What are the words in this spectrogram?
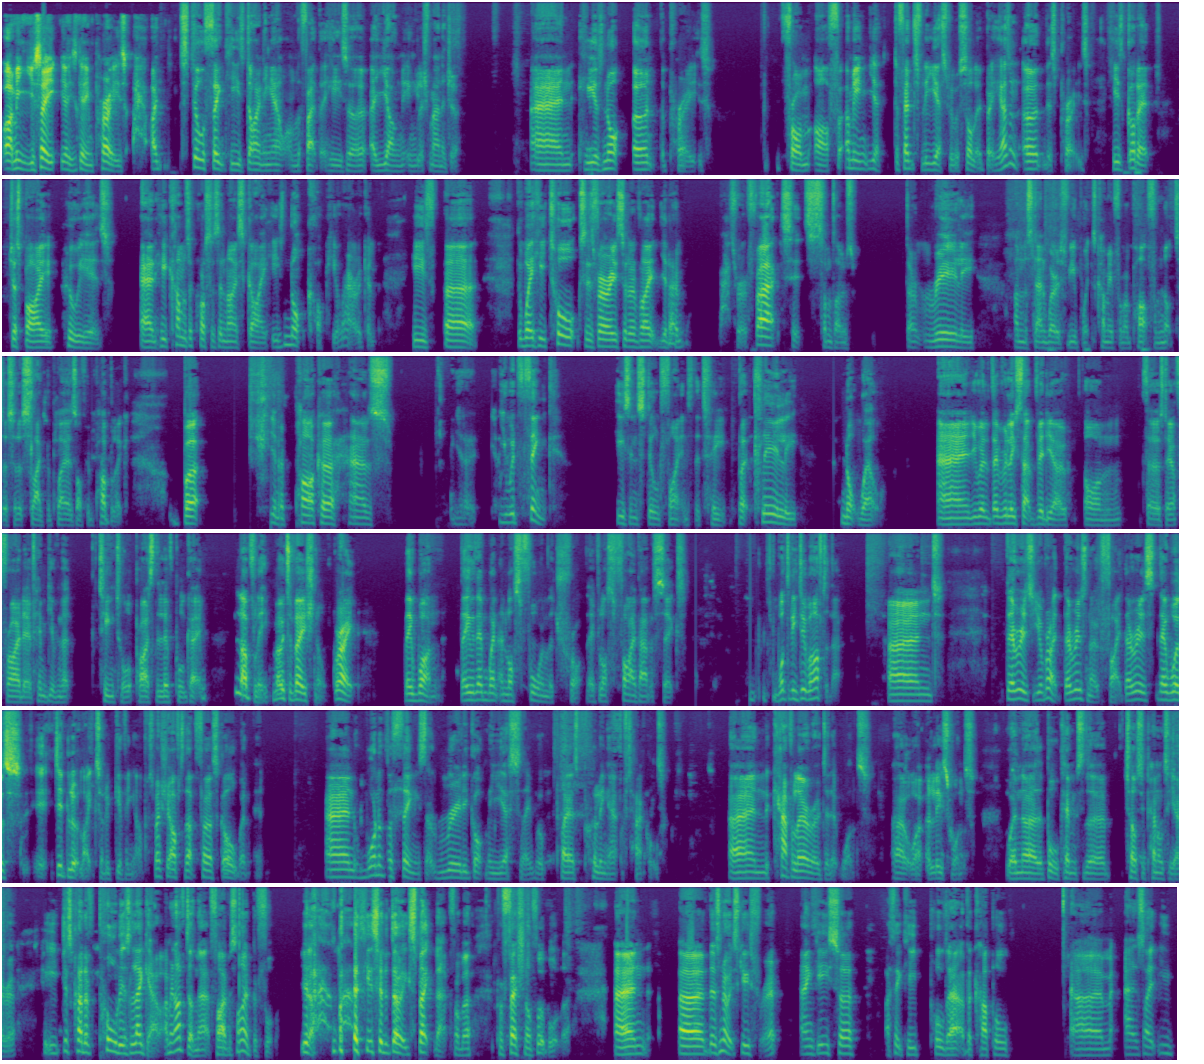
Well, I mean, you say yeah, he's getting praise. I still think he's dining out on the fact that he's a, a young English manager, and he has not earned the praise from our. I mean, yes, defensively, yes, we were solid, but he hasn't earned this praise. He's got it just by who he is, and he comes across as a nice guy. He's not cocky or arrogant. He's uh, the way he talks is very sort of like you know matter of fact. It's sometimes don't really understand where his viewpoint is coming from, apart from not to sort of slag the players off in public. But you know, Parker has, you know, you would think he's instilled fight into the team, but clearly not well. And you they released that video on Thursday or Friday of him giving that team talk prior to the Liverpool game. Lovely, motivational, great. They won. They then went and lost four in the trot. They've lost five out of six. What did he do after that? And there is you're right there is no fight there is there was it did look like sort of giving up especially after that first goal went in and one of the things that really got me yesterday were players pulling out of tackles and Cavaleiro did it once uh, well at least once when uh, the ball came to the Chelsea penalty area he just kind of pulled his leg out I mean I've done that five aside before you know you sort of don't expect that from a professional footballer and uh, there's no excuse for it And Anguissa I think he pulled out of a couple um, and it's like you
